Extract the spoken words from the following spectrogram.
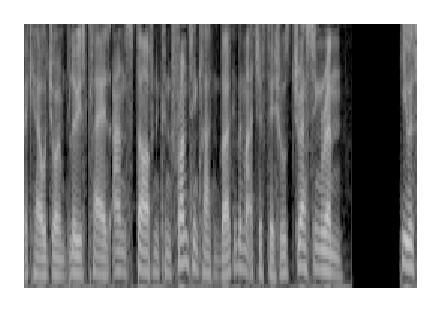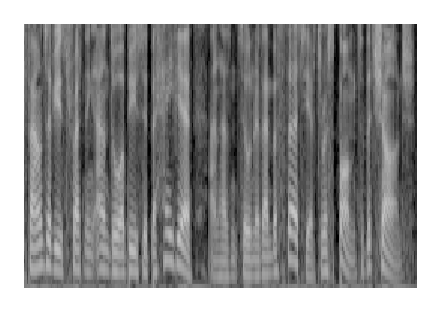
Mikel joined Blues players and staff in confronting Clattenburg in the match officials' dressing room. He was found to have used threatening and or abusive behaviour and has until November 30th to respond to the charge.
